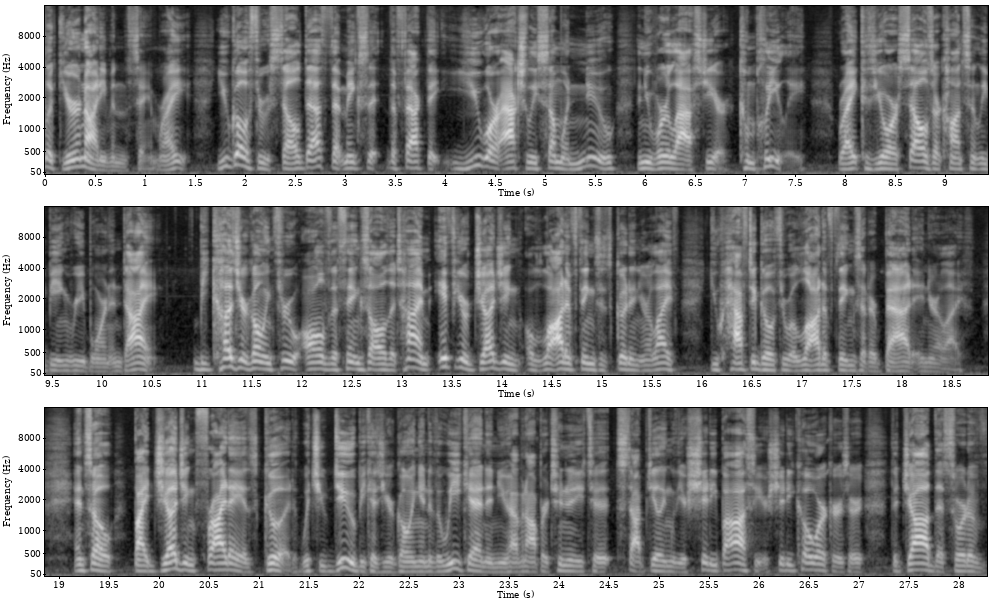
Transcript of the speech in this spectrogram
Look, you're not even the same, right? You go through cell death that makes it the fact that you are actually someone new than you were last year completely, right? Because your cells are constantly being reborn and dying because you're going through all of the things all the time, if you're judging a lot of things as good in your life, you have to go through a lot of things that are bad in your life. And so by judging Friday as good, which you do because you're going into the weekend and you have an opportunity to stop dealing with your shitty boss or your shitty coworkers or the job that's sort of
